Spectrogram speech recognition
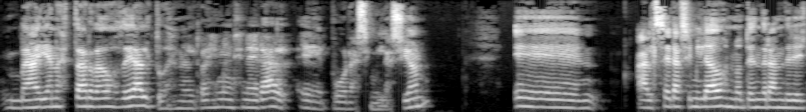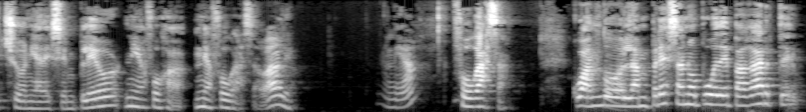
vayan a estar dados de alto en el régimen general eh, por asimilación, eh, al ser asimilados no tendrán derecho ni a desempleo ni a, ni a fogasa, ¿vale? ¿Ni a? Fogasa. Cuando la empresa no puede pagarte,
